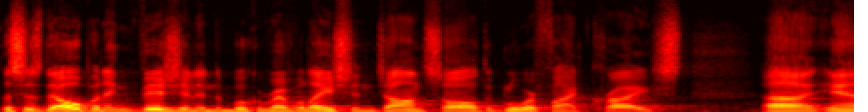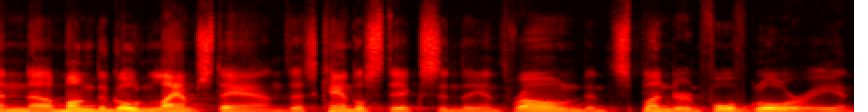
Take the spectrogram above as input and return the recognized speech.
This is the opening vision in the book of Revelation. John saw the glorified Christ uh, in, uh, among the golden lampstands as candlesticks and the enthroned and splendor and full of glory. And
